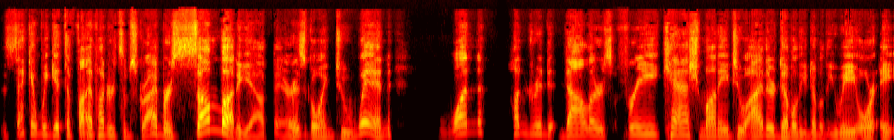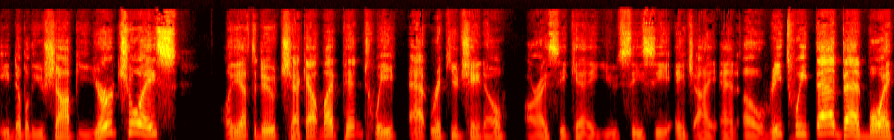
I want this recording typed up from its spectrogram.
the second we get to 500 subscribers, somebody out there is going to win $100 free cash money to either WWE or AEW shop. Your choice all you have to do, check out my pinned tweet at Rick Ucchino, R I C K U C C H I N O. Retweet that bad boy.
